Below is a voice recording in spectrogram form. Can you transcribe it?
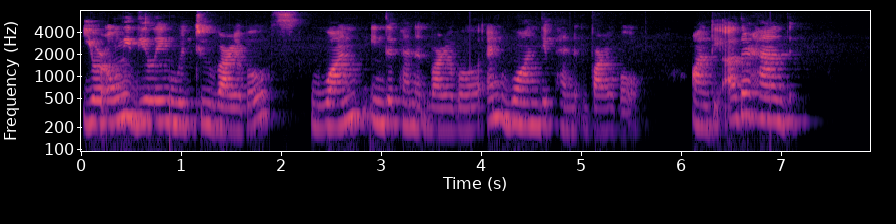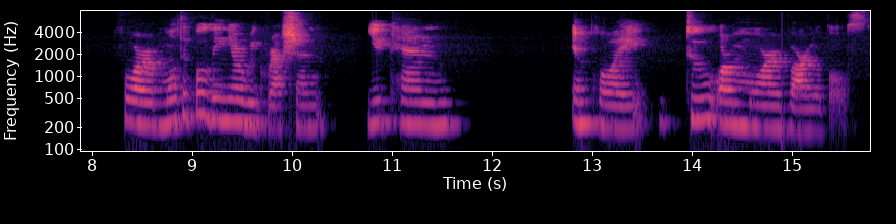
you're only dealing with two variables, one independent variable and one dependent variable. On the other hand, for multiple linear regression, you can employ two or more variables.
